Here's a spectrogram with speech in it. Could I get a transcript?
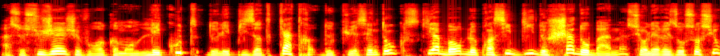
À ce sujet, je vous recommande l'écoute de l'épisode 4 de QSN Talks qui aborde le principe dit de shadow ban sur les réseaux sociaux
